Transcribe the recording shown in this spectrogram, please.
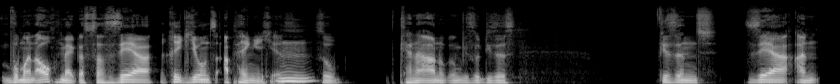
wo man auch merkt, dass das sehr regionsabhängig ist. Mhm. So, keine Ahnung, irgendwie so dieses, wir sind sehr an,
